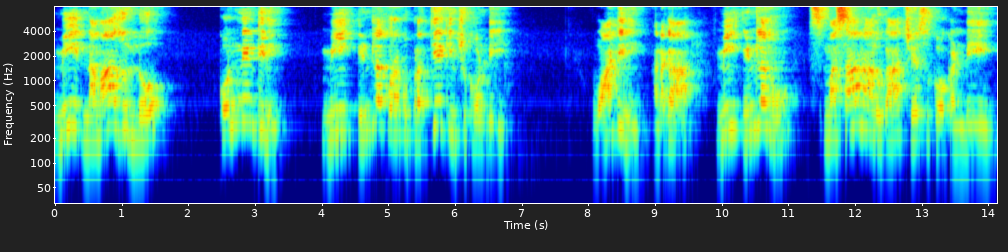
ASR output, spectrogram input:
మీ నమాజుల్లో కొన్నింటిని మీ ఇండ్ల కొరకు ప్రత్యేకించుకోండి. వాటిని అనగా మీ ఇండ్లను శ్మశానాలుగా చేసుకోకండి.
